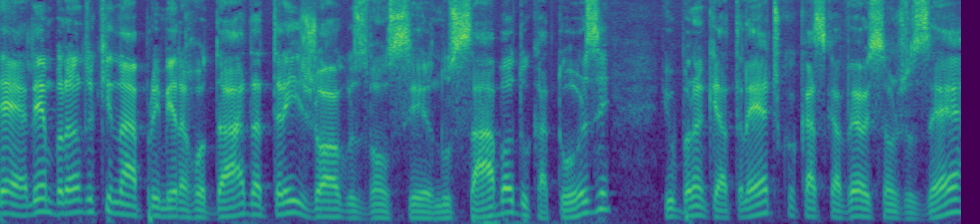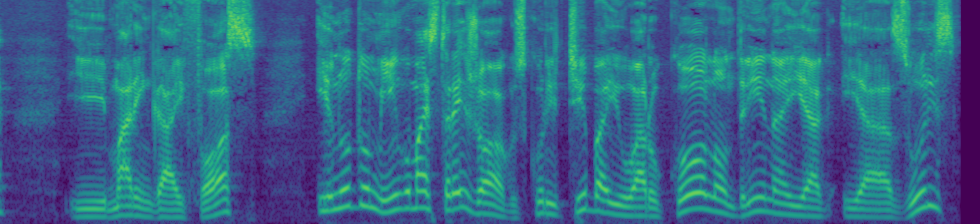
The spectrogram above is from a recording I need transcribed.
É, lembrando que na primeira rodada, três jogos vão ser no sábado, 14, e o Branco e Atlético, Cascavel e São José, e Maringá e Foz. E no domingo, mais três jogos: Curitiba e o Arucô, Londrina e a, e a Azures,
